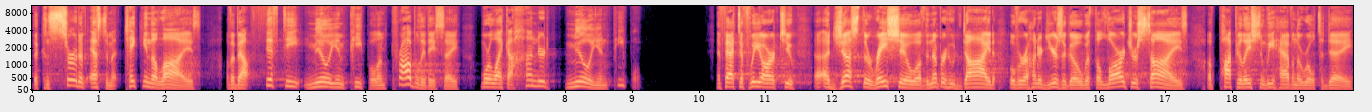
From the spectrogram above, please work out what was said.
the conservative estimate, taking the lives of about 50 million people, and probably, they say, more like 100 million people. In fact, if we are to uh, adjust the ratio of the number who died over 100 years ago with the larger size of population we have in the world today,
